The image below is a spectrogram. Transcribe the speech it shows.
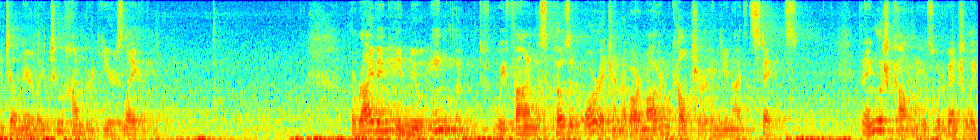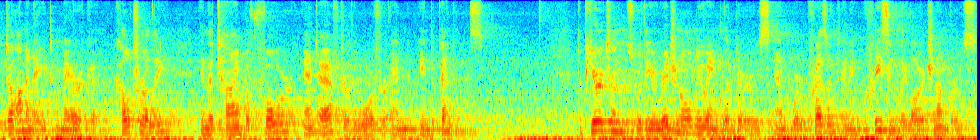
until nearly 200 years later. Arriving in New England, we find the supposed origin of our modern culture in the United States. The English colonies would eventually dominate America culturally in the time before and after the War for Independence. The Puritans were the original New Englanders and were present in increasingly large numbers.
